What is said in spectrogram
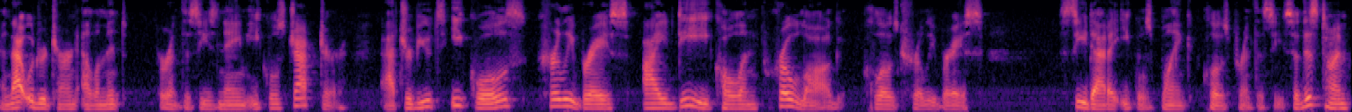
and that would return element parentheses name equals chapter attributes equals curly brace id colon prologue close curly brace C data equals blank, close parentheses. So this time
